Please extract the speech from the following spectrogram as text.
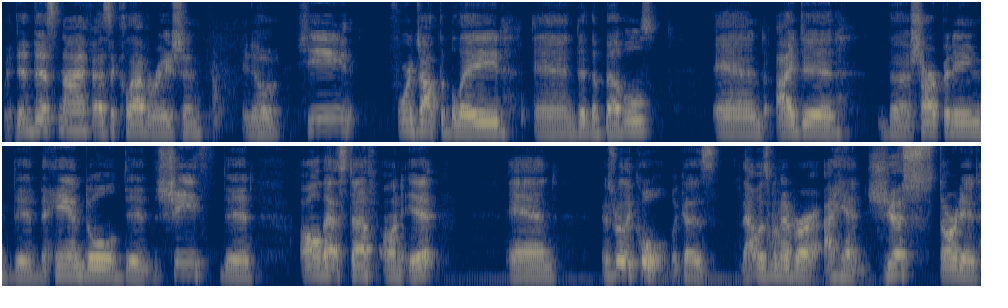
We did this knife as a collaboration. You know, he forged out the blade and did the bevels, and I did the sharpening, did the handle, did the sheath, did all that stuff on it. And it was really cool because that was whenever I had just started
